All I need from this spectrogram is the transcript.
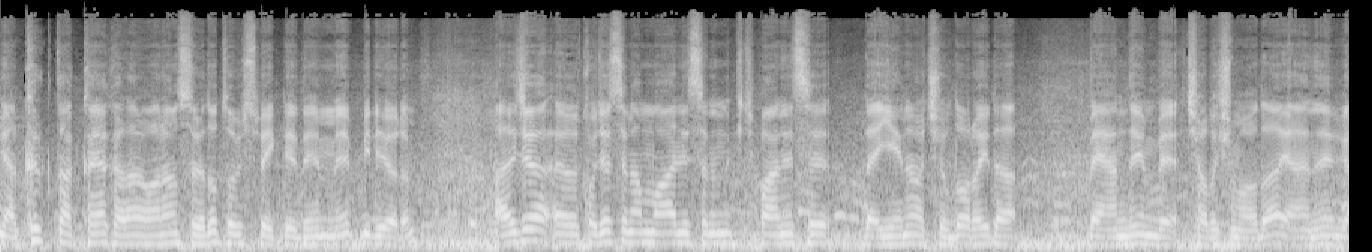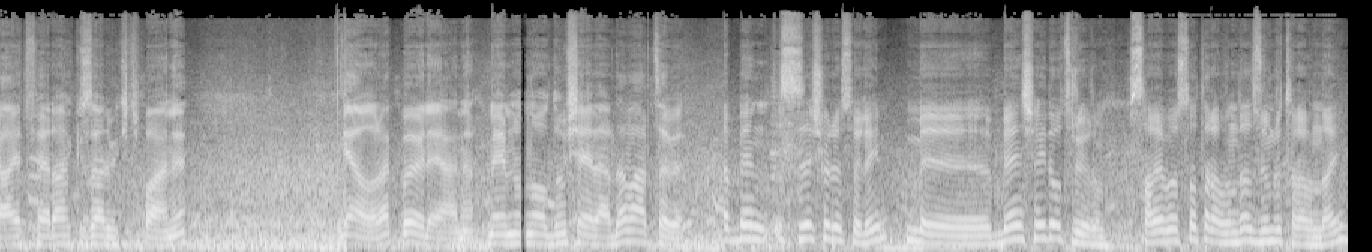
yani 40 dakikaya kadar varan sürede otobüs beklediğimi biliyorum. Ayrıca e, Koca Sinan Mahallesi'nin kütüphanesi de yeni açıldı. Orayı da beğendiğim bir çalışma o da. Yani gayet ferah güzel bir kütüphane. Genel olarak böyle yani. Memnun olduğum şeyler de var tabi. Ya Ben size şöyle söyleyeyim. Ee, Ben şeyde oturuyorum. Saraybosna tarafında, Zümrüt tarafındayım.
